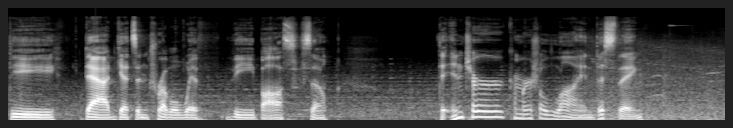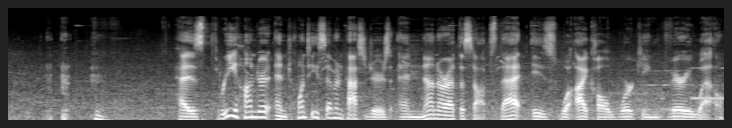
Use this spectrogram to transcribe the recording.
the dad gets in trouble with the boss. So the inter-commercial line, this thing, has 327 passengers and none are at the stops. That is what I call working very well.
